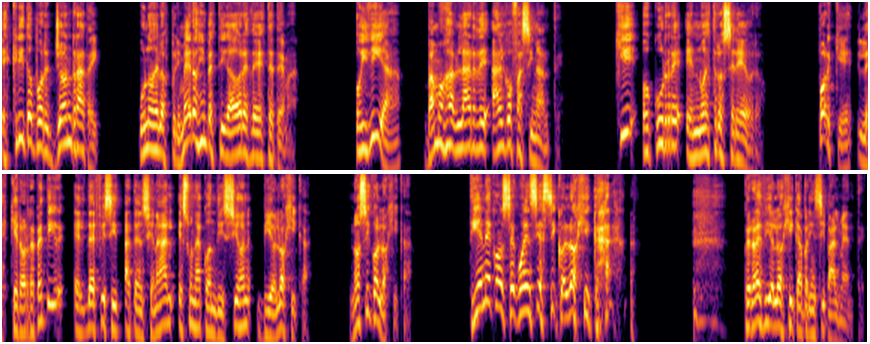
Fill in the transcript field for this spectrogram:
escrito por John Ratey, uno de los primeros investigadores de este tema. Hoy día vamos a hablar de algo fascinante ¿Qué ocurre en nuestro cerebro? Porque, les quiero repetir, el déficit atencional es una condición biológica, no psicológica. Tiene consecuencias psicológicas, pero es biológica principalmente.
